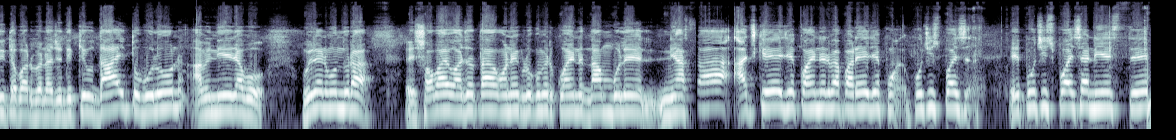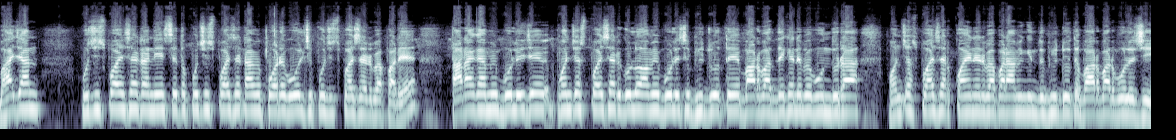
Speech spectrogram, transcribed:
দিতে পারবে না। যদি কেউ দেয়, তো বলুন, আমি নিয়ে যাব। বুঝলেন বন্ধুরা? সবাই অযথা অনেক রকমের কয়েনের দাম বলে নিয়ে আসা। আজকে যে কয়েনের ব্যাপারে যে পঁচিশ পয়সা এই পঁচিশ পয়সা নিয়ে এসছে ভাইজান পঁচিশ পয়সাটা নিয়ে এসছে, তো পঁচিশ পয়সাটা আমি পরে বলছি পঁচিশ পয়সার ব্যাপারে। তার আগে আমি বলি যে, পঞ্চাশ পয়সারগুলো আমি বলেছি ভিডিওতে, বারবার দেখে নেবে বন্ধুরা। পঞ্চাশ পয়সার কয়েনের ব্যাপারে আমি কিন্তু ভিডিওতে বারবার বলেছি।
